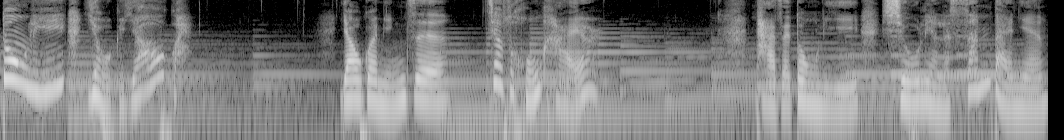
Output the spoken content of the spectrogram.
洞里有个妖怪。妖怪名字叫做红孩儿，他在洞里修炼了三百年。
